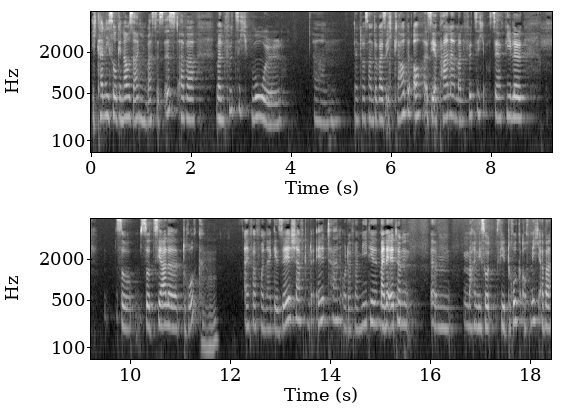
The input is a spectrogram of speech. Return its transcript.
ich kann nicht so genau sagen, was es ist, aber man fühlt sich wohl. Ähm, interessanterweise. Ich glaube auch als Japaner, man fühlt sich auch sehr viele so sozialer Druck, mhm. Einfach von der Gesellschaft oder Eltern oder Familie. Meine Eltern ähm, machen nicht so viel Druck auf mich, aber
